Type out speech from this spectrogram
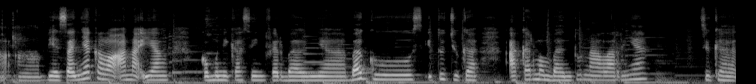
Uh-uh. Biasanya kalau anak yang komunikasi verbalnya bagus, itu juga akan membantu nalarnya juga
